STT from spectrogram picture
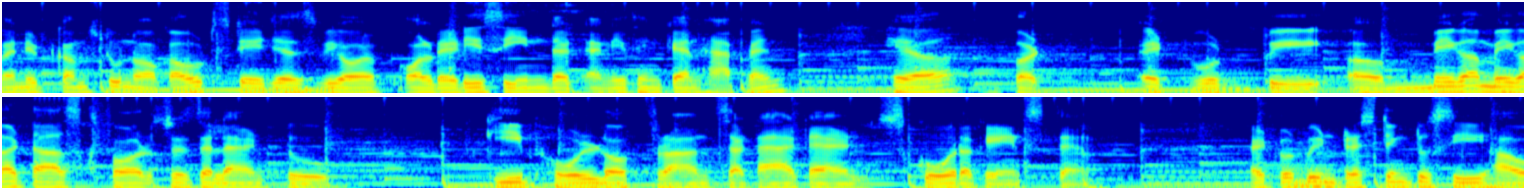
when it comes to knockout stages, we have already seen that anything can happen here, but it would be a mega mega task for Switzerland to keep hold of France attack and score against them. It would be interesting to see how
